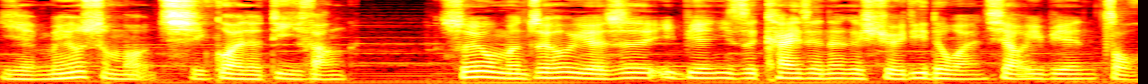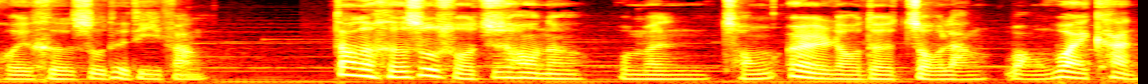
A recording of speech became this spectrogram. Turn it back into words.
也没有什么奇怪的地方。所以我们最后也是一边一直开着那个学弟的玩笑，一边走回合宿的地方。到了合宿所之后呢，我们从二楼的走廊往外看。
